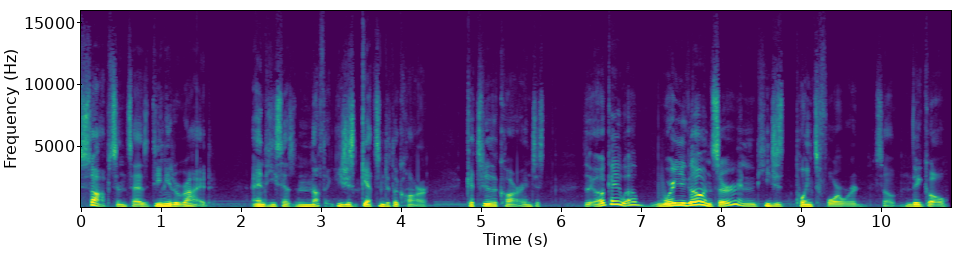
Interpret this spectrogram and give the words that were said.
stops and says, Do you need a ride? And he says nothing. He just gets into the car, gets into the car, and just like, okay, well, where are you going, sir? And he just points forward. So they go.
